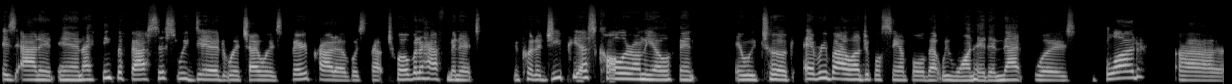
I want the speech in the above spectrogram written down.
is at it. And I think the fastest we did, which I was very proud of, was about 12 and a half minutes. We put a GPS collar on the elephant and we took every biological sample that we wanted. And that was blood, uh,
